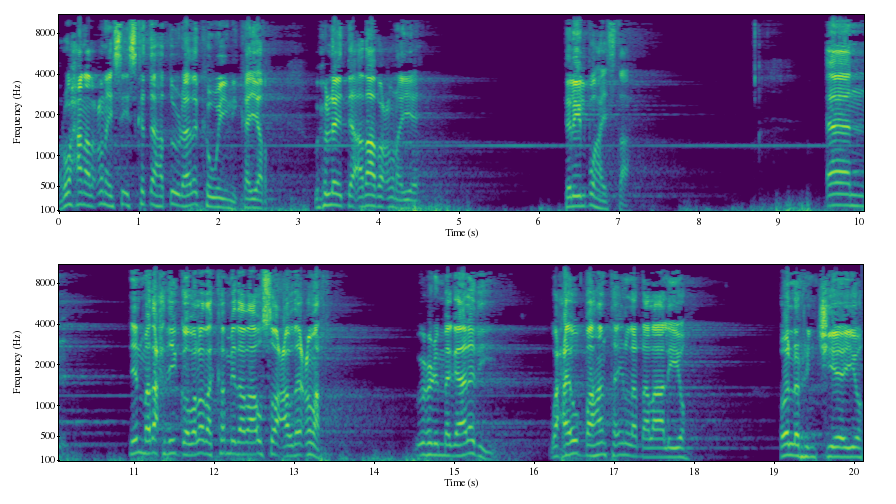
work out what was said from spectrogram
War waxaanaad cunaysa iska daa hadduu idhaahdo ka weyni ka yar. Wuxuu leeyahy dee adaaba cunayee daliil buu haystaa nin madaxdii gobollada ka mida baa u soo cawday cumar. Wuxuu idhi magaaladii waxay u baahan tahay in la dhalaaliyo oo la rinjiyeeyo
